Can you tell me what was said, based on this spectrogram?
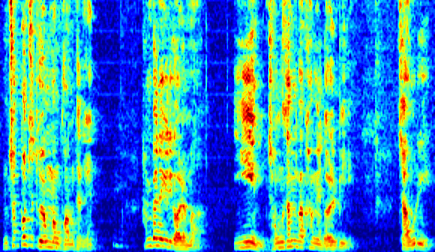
그럼 첫 번째 도형만 구하면 되네. 한 변의 길이가 얼마? 2인 정삼각형의 넓이. 자, 우리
